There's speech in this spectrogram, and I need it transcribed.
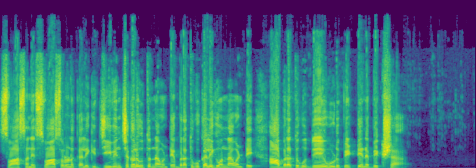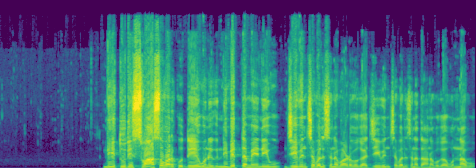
శ్వాస నిశ్వాసలను కలిగి జీవించగలుగుతున్నావంటే బ్రతుకు కలిగి ఉన్నావంటే ఆ బ్రతుకు దేవుడు పెట్టిన భిక్ష. నీ తుది శ్వాస వరకు దేవుని నిమిత్తమే నీవు జీవించవలసిన వాడవుగా జీవించవలసిన దానవుగా ఉన్నావు.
